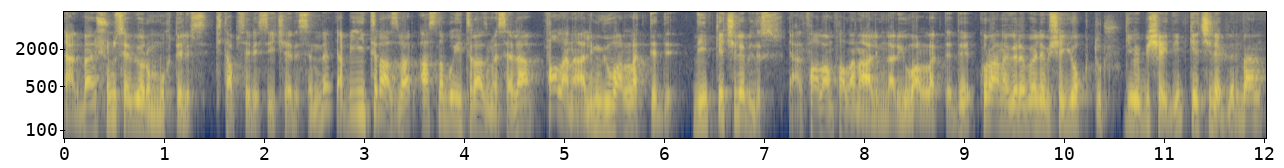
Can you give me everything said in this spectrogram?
yani ben şunu seviyorum muhtelif kitap serisi içerisinde. Ya bir itiraz var. Aslında bu itiraz mesela falan alim yuvarlak dedi deyip geçilebilir. Yani falan falan alimler yuvarlak dedi. Kur'an'a göre böyle bir şey yoktur gibi bir şey deyip geçilebilir. Ben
